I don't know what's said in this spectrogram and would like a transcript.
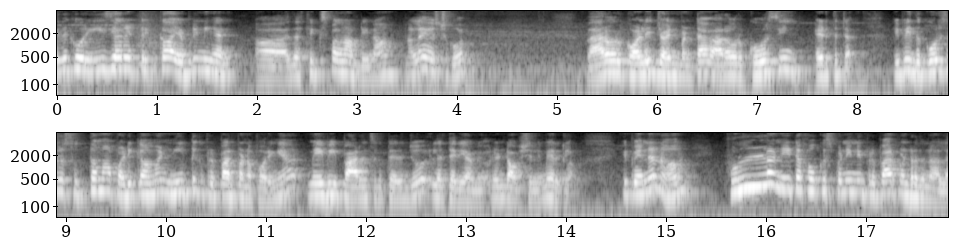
இதுக்கு ஒரு ஈஸியான ட்ரிக்காக எப்படி நீங்கள் இதை ஃபிக்ஸ் பண்ணலாம் அப்படின்னா நல்லா யோசிச்சுக்கோ. வேற ஒரு காலேஜ் ஜாயின் பண்ணிட்டேன் வேற ஒரு கோர்ஸையும் எடுத்துட்டேன். இப்போ இந்த கோர்ஸில் சுத்தமாக படிக்காமல் நீட்டுக்கு ப்ரிப்பேர் பண்ண போகிறீங்க மேபி பேரண்ட்ஸுக்கு தெரிஞ்சோ இல்லை தெரியாமையோ ரெண்டு ஆப்ஷன்லையுமே இருக்கலாம். இப்போ என்னென்னா ஃபுல்லாக நீட்டாக ஃபோக்கஸ் பண்ணி நீ ப்ரிப்பேர் பண்ணுறதுனால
